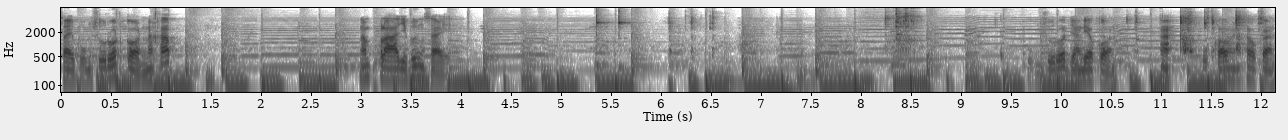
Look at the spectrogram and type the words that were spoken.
ใส่ผงชูรสก่อนนะครับ น้ำปลาอย่าเพิ่งใส่ ผงชูรสอย่างเดียวก่อน อะคลุกเคล้าให้เข้ากัน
